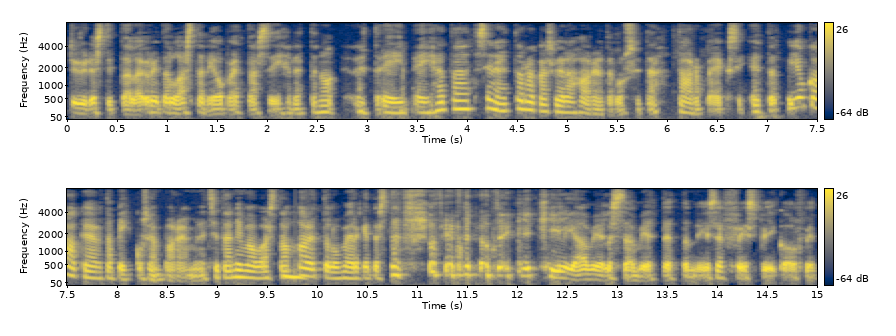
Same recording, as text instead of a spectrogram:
tyydesti täällä yritän lastani opettaa siihen, että no, että ei, ei hätää, että sinä et ole rakas vielä harjoitellut sitä tarpeeksi. Että joka kerta pikkusen paremmin. Että sitä nimen vasta mm. harjoittelun merkitystä jotenkin hiljaa mielessään miettiä, että niin se frisbee golfit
